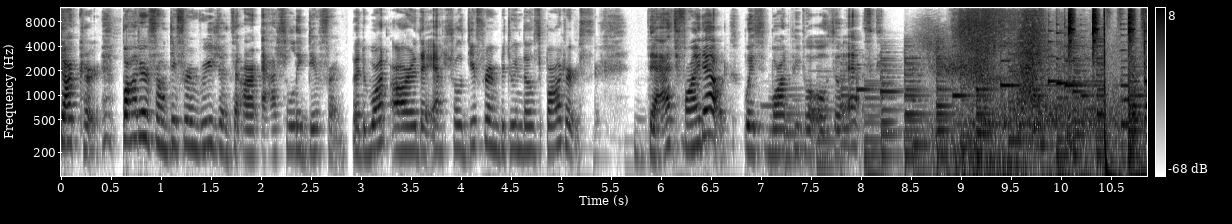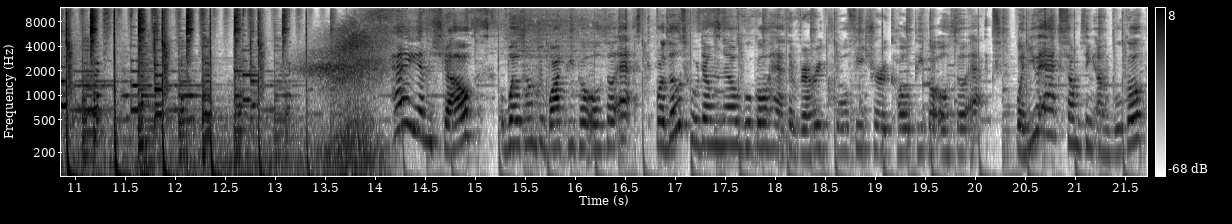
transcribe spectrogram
Shocker! Butter from different regions are actually different. But what are the actual difference between those butters? Let's find out with what people also ask. Michelle. Welcome to What People Also Ask. For those who don't know, Google has a very cool feature called People Also Ask. When you ask something on Google,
